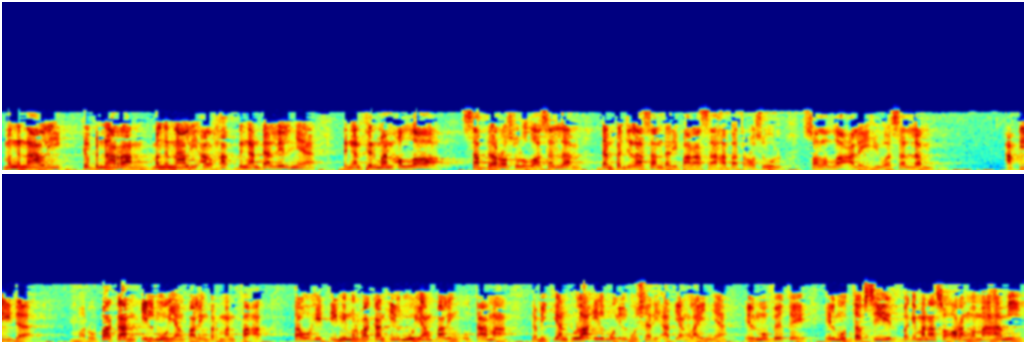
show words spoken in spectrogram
mengenali kebenaran, mengenali al-haq dengan dalilnya, dengan firman Allah, sabda Rasulullah sallam dan penjelasan dari para sahabat Rasul sallallahu alaihi wasallam. Akidah merupakan ilmu yang paling bermanfaat. Tauhid ini merupakan ilmu yang paling utama. Demikian pula ilmu-ilmu syariat yang lainnya, ilmu fikih, ilmu tafsir, bagaimana seorang memahami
